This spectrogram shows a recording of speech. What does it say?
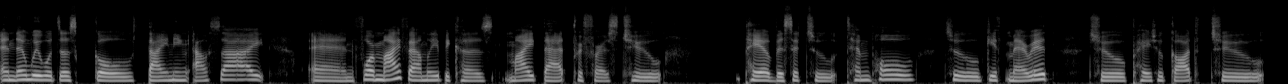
And then we would just go dining outside and for my family, because my dad prefers to pay a visit to temple to give merit, to pray to God, to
